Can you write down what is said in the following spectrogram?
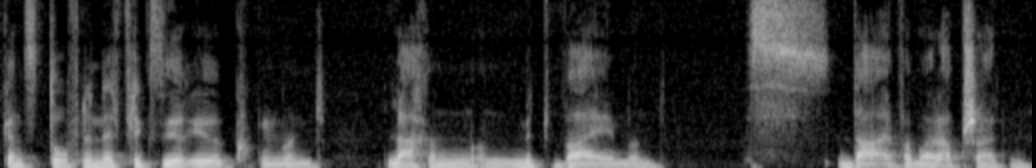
ganz doof eine Netflix-Serie gucken und lachen und mitweinen und da einfach mal abschalten.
